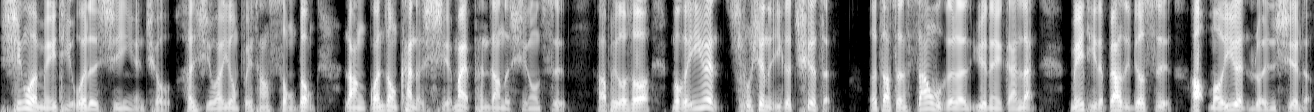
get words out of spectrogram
新闻媒体为了吸引眼球，很喜欢用非常耸动、让观众看得血脉喷张的形容词啊。比如说，某个医院出现了一个确诊，而造成三五个人院内感染，媒体的标题就是“好，某医院沦陷了”，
